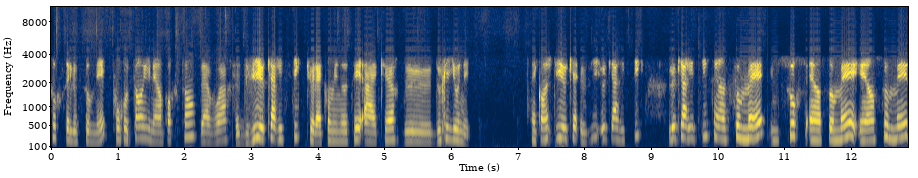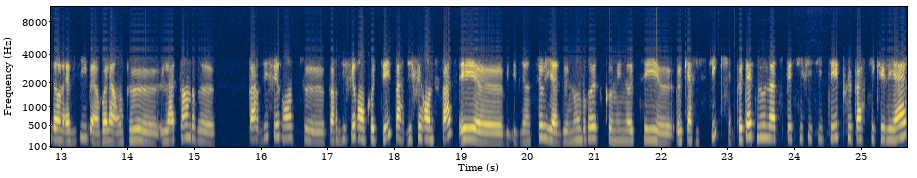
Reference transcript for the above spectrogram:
source et le sommet. Pour autant, il est important d'avoir cette vie eucharistique que la communauté a à cœur de, de rayonner. Et quand je dis vie eucharistique, L'Eucharistie, c'est un sommet, une source et un sommet, et un sommet dans la vie, ben voilà, on peut l'atteindre par différentes, euh, par différents côtés, par différentes faces. Et, euh, bien sûr, il y a de nombreuses communautés euh, eucharistiques. Peut-être nous, notre spécificité plus particulière,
